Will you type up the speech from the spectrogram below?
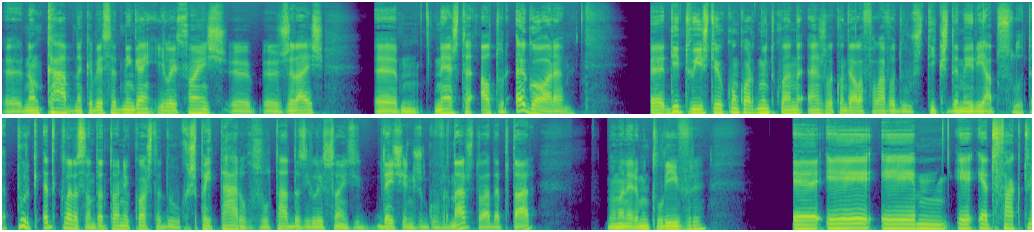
eh, não cabe na cabeça de ninguém eleições eh, eh, gerais Ehm, nesta altura. Agora, uh, dito isto, eu concordo muito com a Ângela quando ela falava dos tiques da maioria absoluta, porque a declaração de António Costa do respeitar o resultado das eleições e deixem-nos governar, estou a adaptar, de uma maneira muito livre, é, é, é, é de facto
